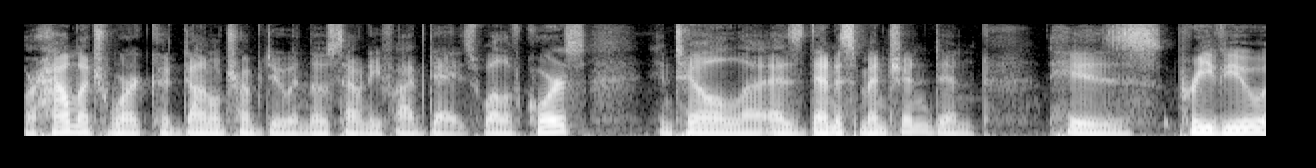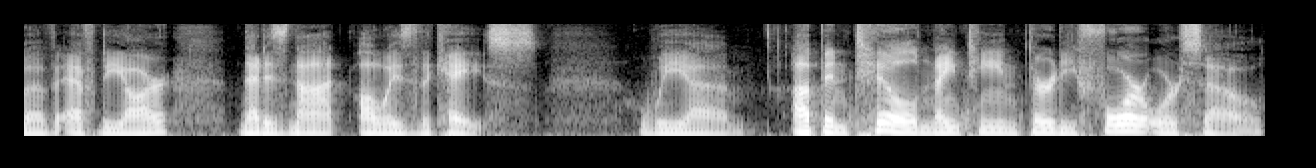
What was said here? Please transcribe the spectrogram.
or how much work could Donald Trump do in those 75 days? Well, of course, until uh, as Dennis mentioned in his preview of FDR, that is not always the case we um, up until 1934 or so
